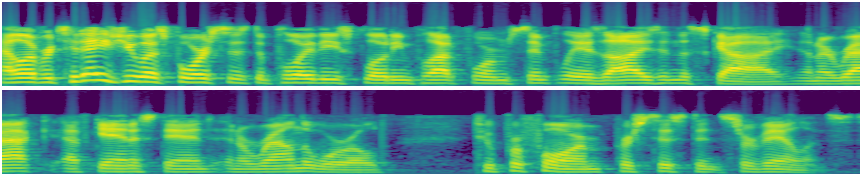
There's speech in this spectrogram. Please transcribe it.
However, today's U.S. forces deploy these floating platforms simply as eyes in the sky in Iraq, Afghanistan, and around the world to perform persistent surveillance.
